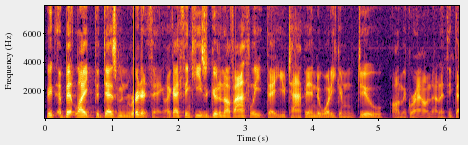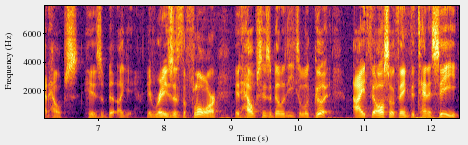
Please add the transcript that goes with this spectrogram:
A bit like the Desmond Ridder thing. Like I think he's a good enough athlete that you tap into what he can do on the ground, and I think that helps his ability. Like it raises the floor. It helps his ability to look good. I th- also think the Tennessee.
